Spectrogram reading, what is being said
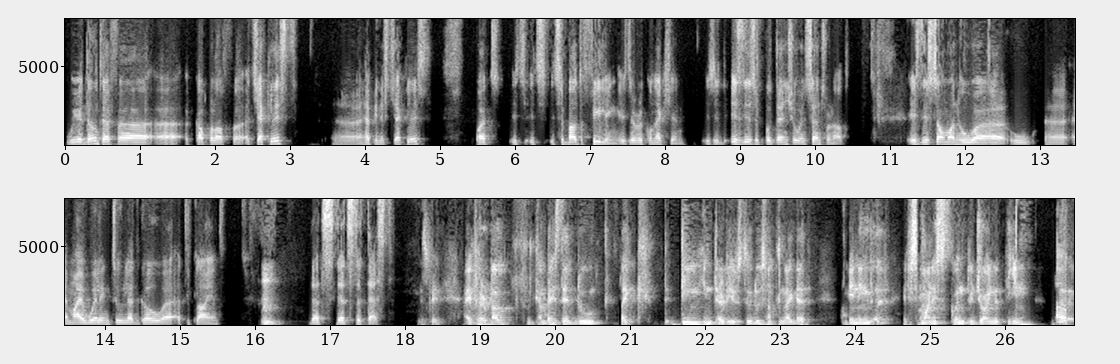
we don't have a, a, a couple of uh, a checklist, uh, a happiness checklist, but it's it's it's about the feeling. Is there a connection? Is it is this a potential incentronaut? Is this someone who uh, who uh, am I willing to let go uh, at the client? Mm. That's that's the test. That's great. I've heard about companies that do like team interviews to do something like that meaning that if someone is going to join the team, oh, the,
